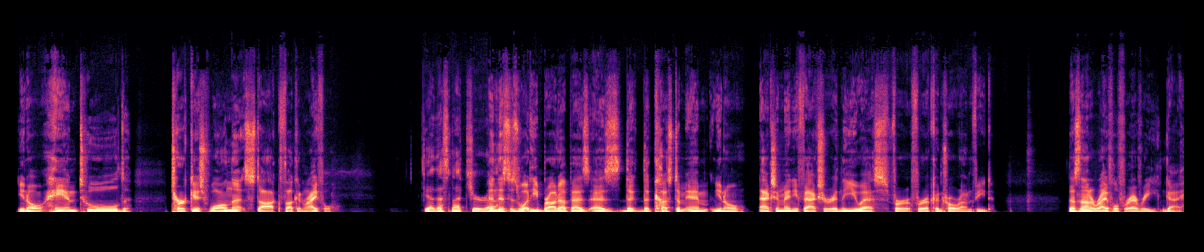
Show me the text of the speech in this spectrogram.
you know, hand tooled Turkish walnut stock fucking rifle. yeah, that's not your. Uh, and this is what he brought up as as the the custom am you know action manufacturer in the U.S. for for a control round feed. That's not a rifle for every guy.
